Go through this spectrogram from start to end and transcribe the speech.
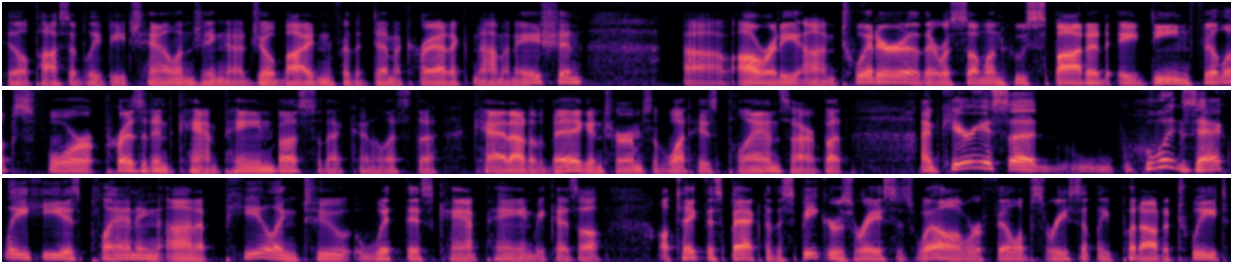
he'll possibly be challenging uh, Joe Biden for the Democratic nomination. Uh, already on Twitter, there was someone who spotted a Dean Phillips for president campaign bus, so that kind of lets the cat out of the bag in terms of what his plans are. But I'm curious uh, who exactly he is planning on appealing to with this campaign, because I'll I'll take this back to the speaker's race as well, where Phillips recently put out a tweet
